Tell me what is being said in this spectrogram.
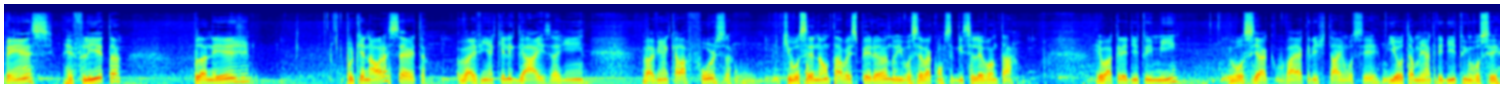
pense, reflita, planeje, porque na hora certa vai vir aquele gás, vai vir, vai vir aquela força que você não estava esperando e você vai conseguir se levantar. Eu acredito em mim, você vai acreditar em você e eu também acredito em você.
